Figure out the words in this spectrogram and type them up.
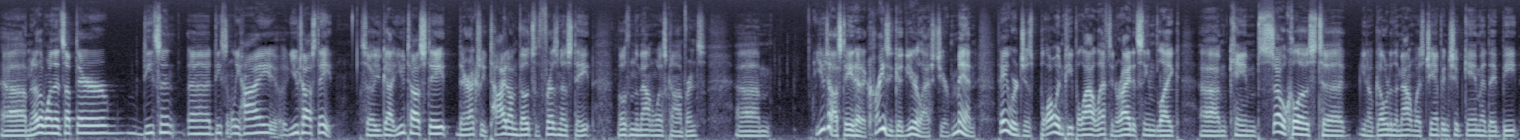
Um, another one that's up there, decent, uh, decently high. Utah State. So you've got Utah State. They're actually tied on votes with Fresno State, both in the Mountain West Conference. Um, Utah State had a crazy good year last year. Man, they were just blowing people out left and right. It seemed like um, came so close to you know going to the Mountain West championship game had they beat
